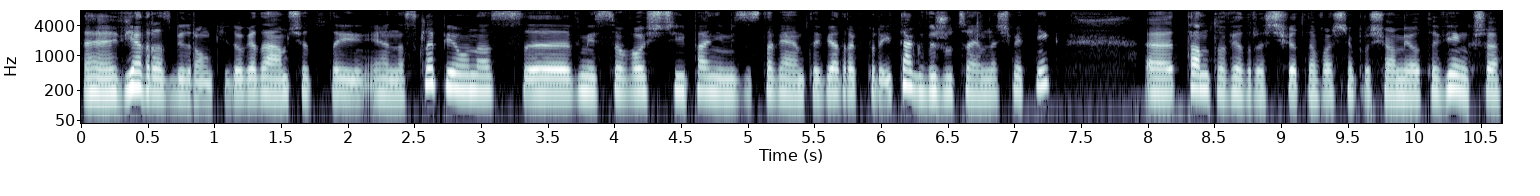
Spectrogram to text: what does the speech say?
e, wiadra z Biedronki. Dogadałam się tutaj e, na sklepie u nas e, w miejscowości. Pani mi zostawiają te wiadra, które i tak wyrzucają na śmietnik. Tamto wiadro jest świetne, właśnie prosiłam je o te większe.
